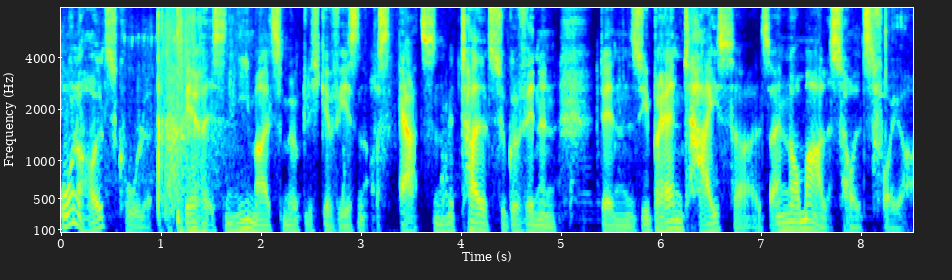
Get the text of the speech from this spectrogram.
ohne Holzkohle wäre es niemals möglich gewesen, aus Erzen Metall zu gewinnen, denn sie brennt heißer als ein normales Holzfeuer.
